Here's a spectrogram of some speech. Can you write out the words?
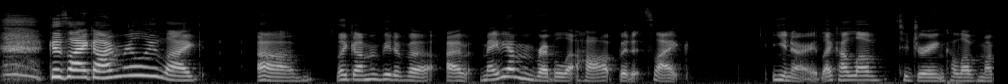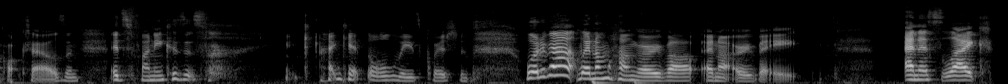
Cause like I'm really like, um, like I'm a bit of a I, maybe I'm a rebel at heart, but it's like, you know, like I love to drink, I love my cocktails, and it's funny because it's like I get all these questions. What about when I'm hungover and I overeat? And it's like,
